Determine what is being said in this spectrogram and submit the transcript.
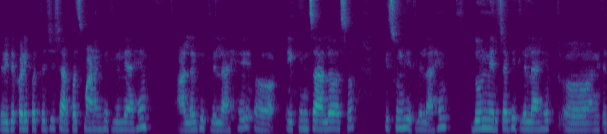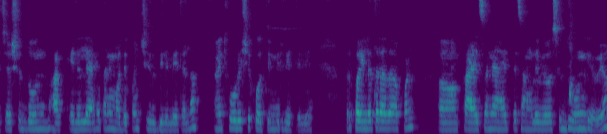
तर इथे कढीपत्त्याची चार पाच पानं घेतलेली आहे. आलं घेतलेलं आहे. एक इंच आलं असं किसून घेतलेलं आहे. दोन मिरच्या घेतलेल्या आहेत. आणि त्याचे असे दोन भाग केलेले आहेत आणि मध्ये पण चीर दिलेली आहे त्याला. आणि थोडीशी कोथिंबीर घेतलेली आहे. तर पहिलं तर आता आपण काळे चणे आहेत ते चांगले व्यवस्थित धुवून घेऊया.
